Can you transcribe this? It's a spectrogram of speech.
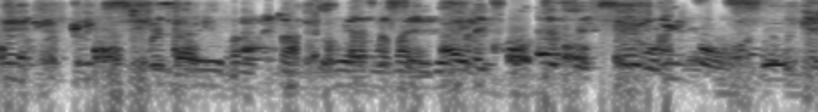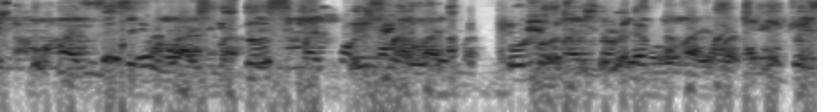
Every evil in my physical life, in my personal life, in my spiritual life, in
